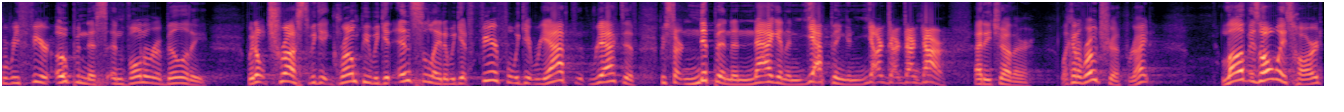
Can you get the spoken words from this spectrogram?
where we fear openness and vulnerability. We don't trust. We get grumpy. We get insulated. We get fearful. We get react- reactive. We start nipping and nagging and yapping and yar, yar, yar, yar at each other, like on a road trip, right? Love is always hard,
